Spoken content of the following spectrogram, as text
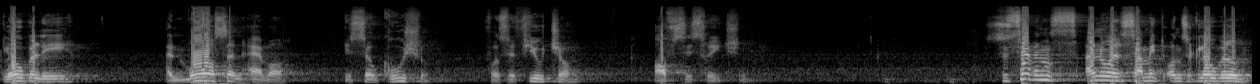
globally and more than ever is so crucial for the future of this region. The seventh annual summit on the global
